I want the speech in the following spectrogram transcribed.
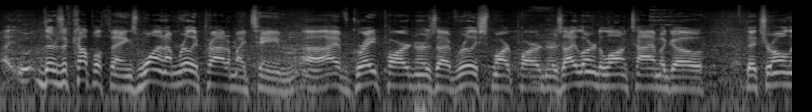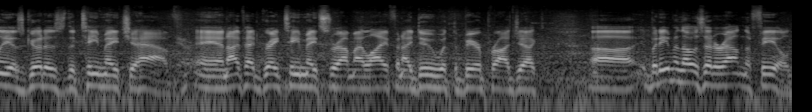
there's a couple things. One, I'm really proud of my team. Uh, I have great partners. I have really smart partners. I learned a long time ago that you're only as good as the teammates you have. And I've had great teammates throughout my life, and I do with the Beer Project. Uh, but even those that are out in the field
